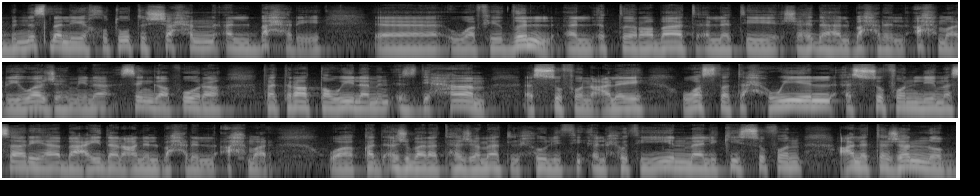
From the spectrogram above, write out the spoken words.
بالنسبة لخطوط الشحن البحري وفي ظل الاضطرابات التي شهدها البحر الأحمر يواجه ميناء سنغافورة فترات طويلة من ازدحام السفن عليه وسط تحويل السفن لمسارها بعيدا عن البحر الأحمر. وقد أجبرت هجمات الحوثيين مالكي السفن على تجنب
